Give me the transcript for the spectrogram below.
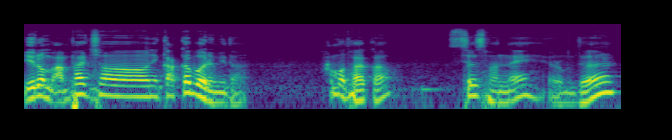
이런 18,000이 깎여버립니다. 한 번 더 할까요? 스트레스 받네 여러분들.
